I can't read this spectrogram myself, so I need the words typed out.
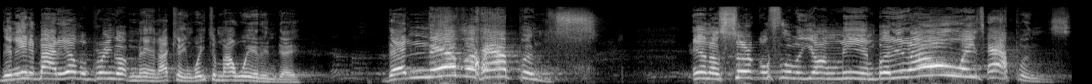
did anybody ever bring up, man, I can't wait till my wedding day. That never happens in a circle full of young men, but it always happens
